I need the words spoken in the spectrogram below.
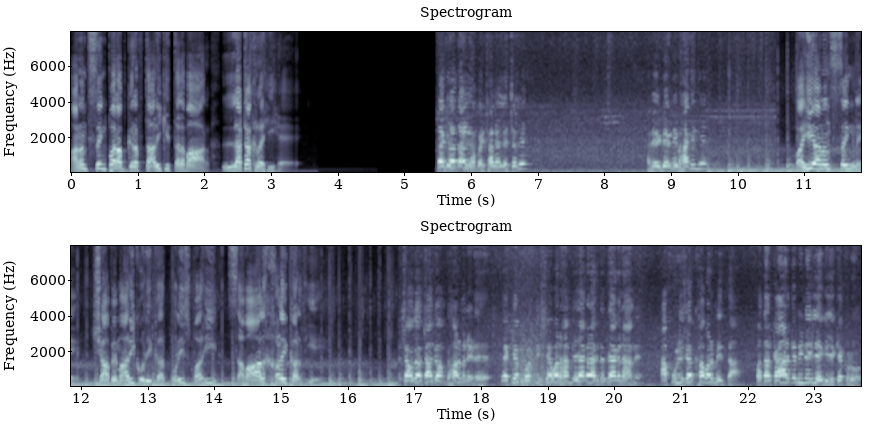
अनंत सिंह पर अब गिरफ्तारी की तलवार लटक रही है। हम बैठा ले चले। हम एक डेग नहीं भागेंगे। वही अनंत सिंह ने छापेमारी को लेकर पुलिस पर ही सवाल खड़े कर दिए। चौदह साल जो हम घर में नहीं रहे। एक के फोर्टी सेवन हम ले जाकर रख देते अगना में अब पुलिस का खबर मिलता। पत्रकार के भी नहीं ले गए केकरो।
